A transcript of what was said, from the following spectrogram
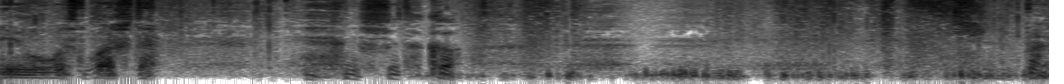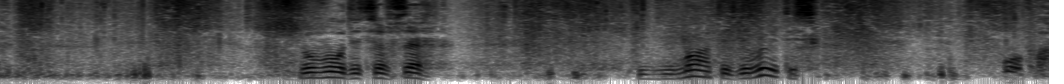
І ось бачите. Ще така. Так. Доводиться все піднімати, дивитись. Опа.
